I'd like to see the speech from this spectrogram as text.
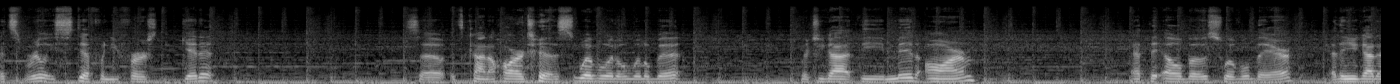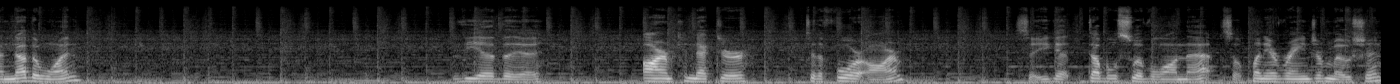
it's really stiff when you first get it. So it's kind of hard to swivel it a little bit. But you got the mid arm at the elbow swivel there. And then you got another one via the arm connector to the forearm. So you get double swivel on that. So plenty of range of motion.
